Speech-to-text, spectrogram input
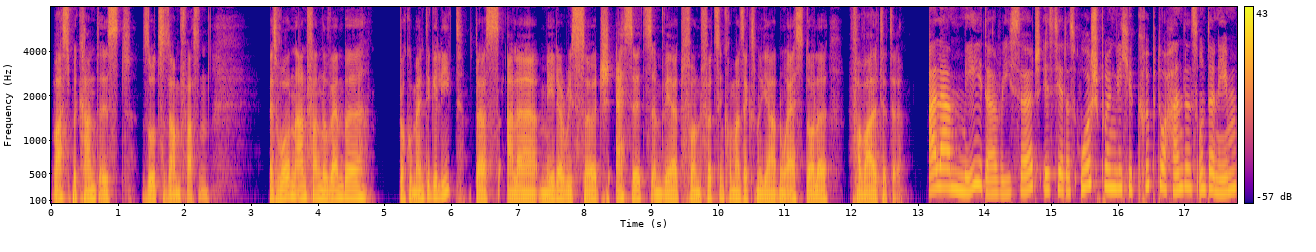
was bekannt ist, so zusammenfassen. Es wurden Anfang November Dokumente geleakt, dass Alameda Research Assets im Wert von 14,6 Milliarden US-Dollar verwaltete. Alameda Research ist ja das ursprüngliche Kryptohandelsunternehmen,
